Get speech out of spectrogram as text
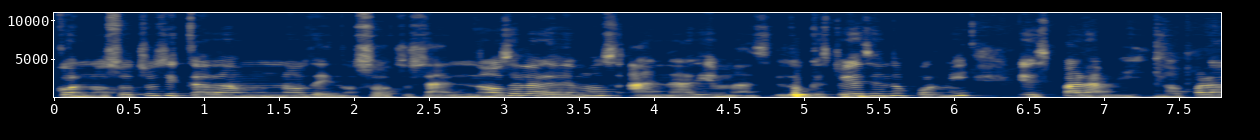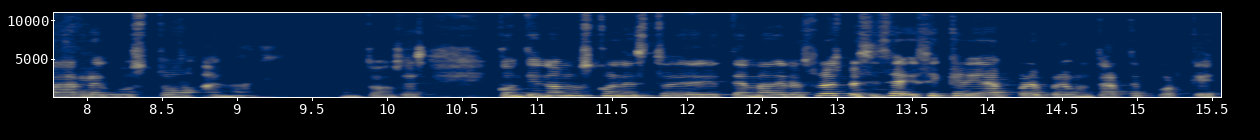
con nosotros y cada uno de nosotros. O sea, no se la debemos a nadie más. Lo que estoy haciendo por mí es para mí, no para darle gusto a nadie. Entonces, continuamos con este tema de las flores, pero sí, quería preguntarte porque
